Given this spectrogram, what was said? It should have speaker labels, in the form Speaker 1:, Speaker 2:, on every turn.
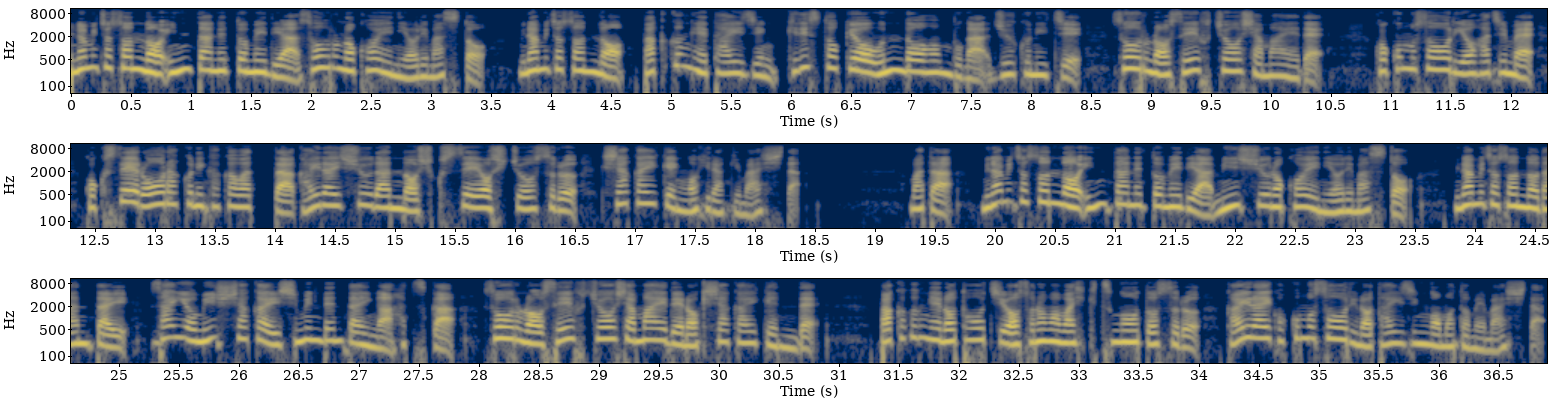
Speaker 1: 南朝村のインターネットメディアソウルの声によりますと、南朝村のパククンヘ大臣キリスト教運動本部が19日、ソウルの政府庁舎前で、国務総理をはじめ、国政老落に関わった傀儡集団の粛清を主張する記者会見を開きました。また、南朝村のインターネットメディア民衆の声によりますと、南朝村の団体、山陽民主社会市民連帯が20日、ソウルの政府庁舎前での記者会見で、パククンゲの統治をそのまま引き継ごうとする、傀儡国務総理の退陣を求めました。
